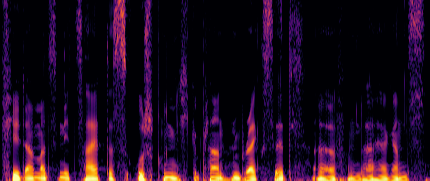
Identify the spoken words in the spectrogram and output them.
Fiel damals in die Zeit des ursprünglich geplanten Brexit, äh, von daher ganz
